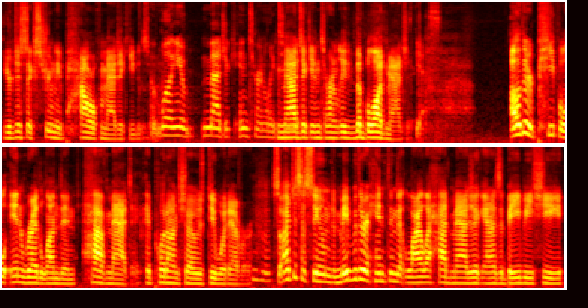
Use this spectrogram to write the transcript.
You're just an extremely powerful magic user. Well, you have magic internally too. Magic internally, the blood magic Yes. other people in Red London have magic. They put on shows, do whatever. Mhm. So I just assumed maybe they're hinting that Lila had magic, and as a baby, she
